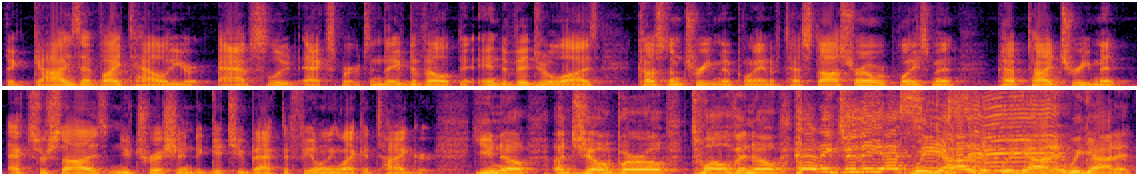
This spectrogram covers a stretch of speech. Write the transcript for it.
The guys at Vitality are absolute experts and they've developed an individualized custom treatment plan of testosterone replacement, peptide treatment, exercise, nutrition to get you back to feeling like a tiger. You know, a Joe Burrow 12 and 0 heading to the SEC. We got it. We got it. We got it.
